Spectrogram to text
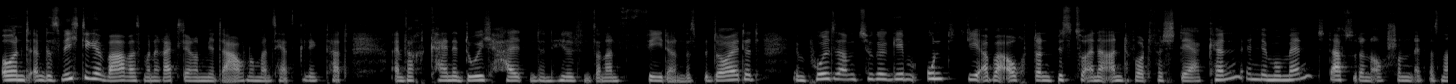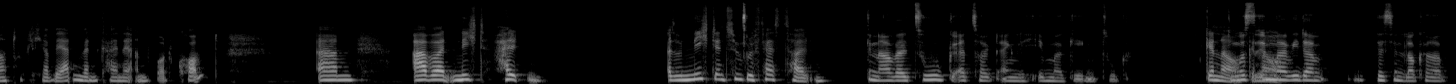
Und ähm, das Wichtige war, was meine Reitlehrerin mir da auch nochmal ins Herz gelegt hat, einfach keine durchhaltenden Hilfen, sondern Federn. Das bedeutet, Impulse am Zügel geben und die aber auch dann bis zu einer Antwort verstärken. In dem Moment darfst du dann auch schon etwas nachdrücklicher werden, wenn keine Antwort kommt. Ähm, aber nicht halten. Also nicht den Zügel festhalten. Genau, weil Zug erzeugt eigentlich immer Gegenzug. Genau. Du musst genau. immer wieder ein bisschen lockerer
